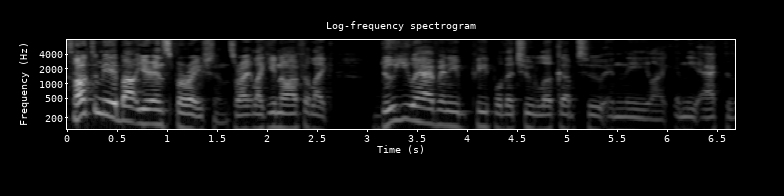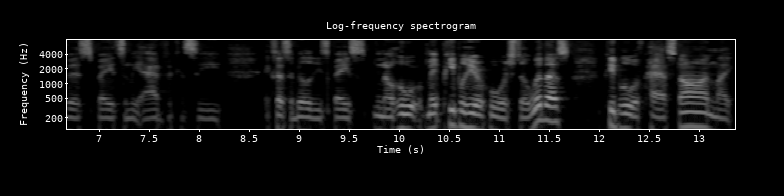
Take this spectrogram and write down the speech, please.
talk to me about your inspirations, right? Like, you know, I feel like do you have any people that you look up to in the like in the activist space in the advocacy accessibility space you know who people here who are still with us people who have passed on like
